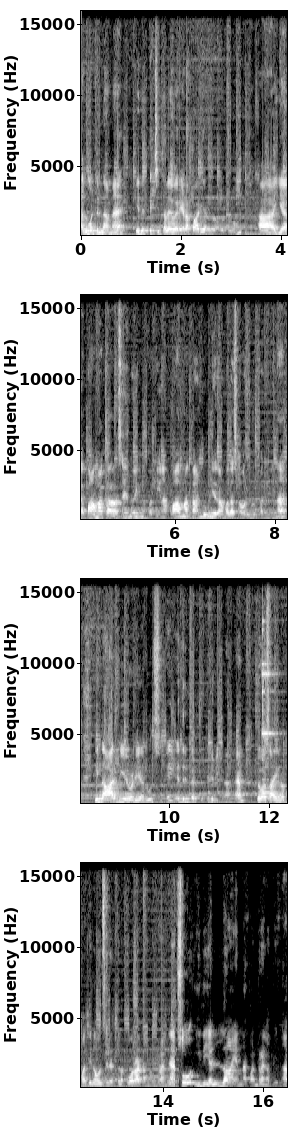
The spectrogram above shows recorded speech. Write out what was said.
அது மட்டும் இல்லாமல் எதிர்க்கட்சி தலைவர் எடப்பாடியார் அவர்களும் பாமக சேர்ந்தவங்களும் பார்த்தீங்கன்னா பாமக அன்புமணி ராமதாஸ் அவர்களும் பார்த்தீங்கன்னா இந்த ஆர்பிஐடைய ரூல்ஸுக்கு எதிர்கருத்து தெரிவிக்கிறாங்க. விவசாயிகளும் பார்த்தீங்கன்னா ஒரு சில இடத்துல போராட்டம் பண்ணுறாங்க ஸோ இது எல்லாம் என்ன பண்ணுறாங்க அப்படின்னா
